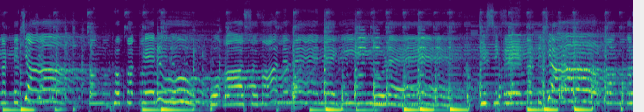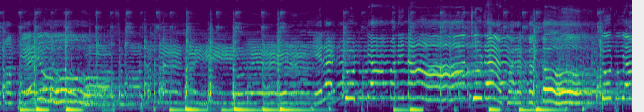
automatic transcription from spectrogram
कट जा, पंख पखेरू, वो आसमान में नहीं उड़े। जिसके कट जा, पंख पखेरू तेरा टूटा मन ना जुड़े फ़र्क तो टूटा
